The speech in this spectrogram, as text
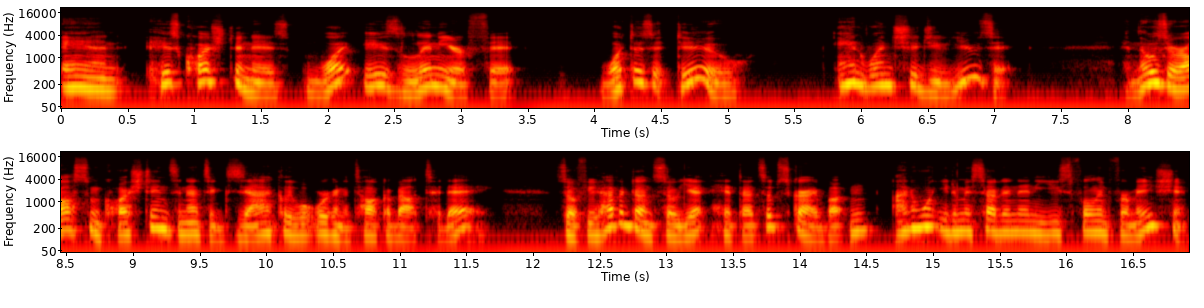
And his question is, what is linear fit? What does it do? And when should you use it? And those are awesome questions, and that's exactly what we're going to talk about today. So if you haven't done so yet, hit that subscribe button. I don't want you to miss out on any useful information.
